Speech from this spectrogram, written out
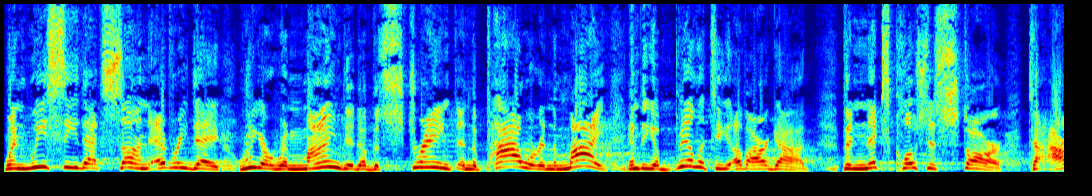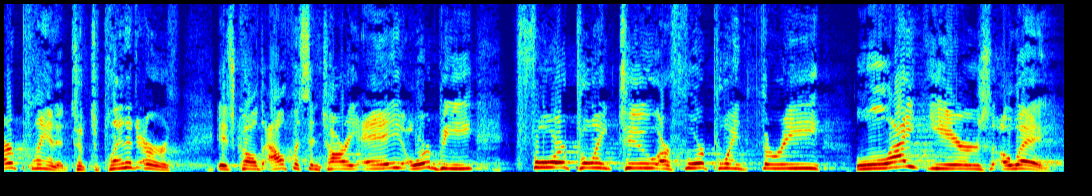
when we see that sun every day, we are reminded of the strength and the power and the might and the ability of our God. The next closest star to our planet, to, to planet Earth, is called Alpha Centauri A or B, 4.2 or 4.3 light years away.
